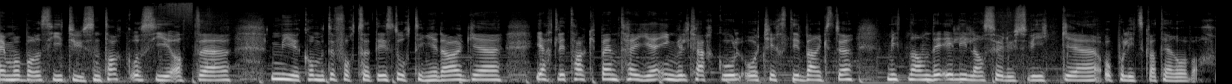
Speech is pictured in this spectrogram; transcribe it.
jeg må bare si tusen takk og si at mye kommer til å fortsette i Stortinget i dag. Hjertelig takk, Bent Høie, Ingvild Kjerkol og Kirsti Bergstø. Mitt navn er Lilla Sølhusvik, og Politisk kvarter over.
